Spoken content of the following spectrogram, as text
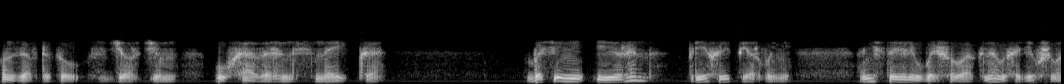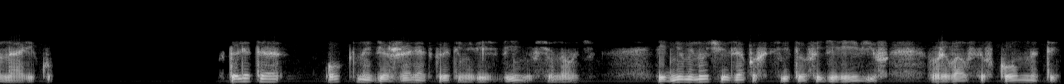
Он завтракал с Джорджем у Хаверн Снейка. Бассини и Ирен приехали первыми. Они стояли у большого окна, выходившего на реку. В то лето окна держали открытыми весь день и всю ночь. И днем и ночью запах цветов и деревьев врывался в комнаты,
